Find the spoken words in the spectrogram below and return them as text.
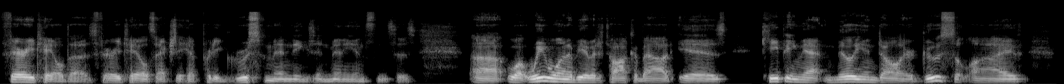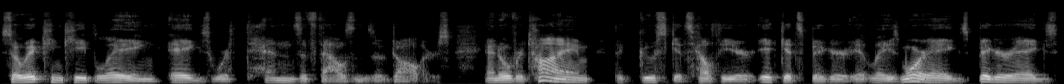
fairy tale does. Fairy tales actually have pretty gruesome endings in many instances. Uh, what we want to be able to talk about is keeping that million dollar goose alive so it can keep laying eggs worth tens of thousands of dollars. And over time, the goose gets healthier, it gets bigger, it lays more eggs, bigger eggs,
